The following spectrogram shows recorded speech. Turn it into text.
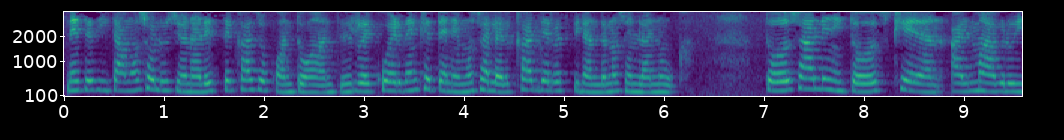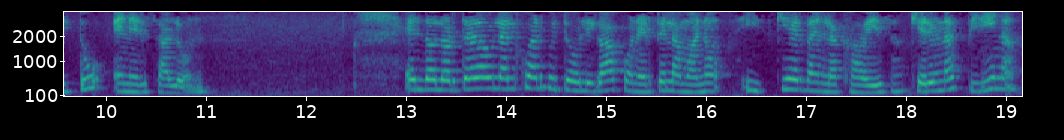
Necesitamos solucionar este caso cuanto antes. Recuerden que tenemos al alcalde respirándonos en la nuca. Todos salen y todos quedan, Almagro y tú, en el salón. El dolor te dobla el cuerpo y te obliga a ponerte la mano izquierda en la cabeza. ¿Quiere una aspirina?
